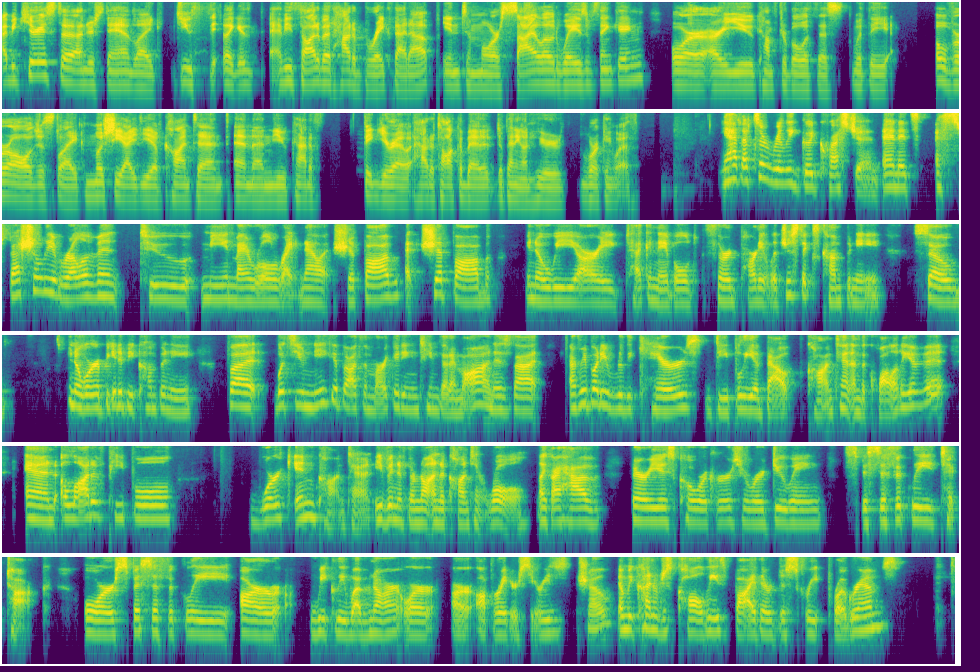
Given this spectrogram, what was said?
I'd be curious to understand like do you th- like have you thought about how to break that up into more siloed ways of thinking? Or are you comfortable with this with the overall just like mushy idea of content and then you kind of figure out how to talk about it depending on who you're working with Yeah, that's a really good question. And it's especially relevant to me in my role right now at ShipBob. At ShipBob, you know, we are a tech enabled third party logistics company. So, you know, we're a B2B company. But what's unique about the marketing team that I'm on is that everybody really cares deeply about content and the quality of it. And a lot of people work in content, even if they're not in a content role. Like I have various coworkers who are doing specifically TikTok or specifically our weekly webinar or our operator series show. And we kind of just call these by their discrete programs.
